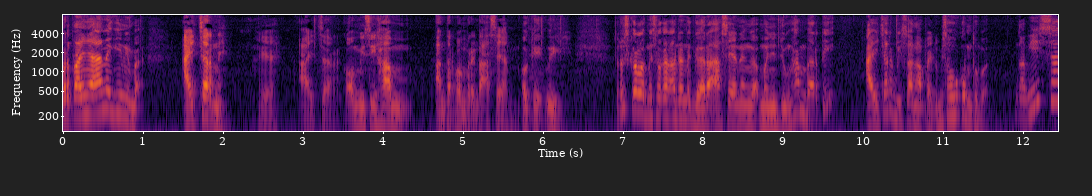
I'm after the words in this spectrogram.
pertanyaannya gini, Mbak. Aicer nih, ya. Aicer, Komisi HAM antar pemerintah ASEAN. Oke, wih. Terus kalau misalkan ada negara ASEAN yang nggak menjunjung HAM, berarti Aicer bisa ngapain? Bisa hukum tuh, Mbak? Nggak bisa.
